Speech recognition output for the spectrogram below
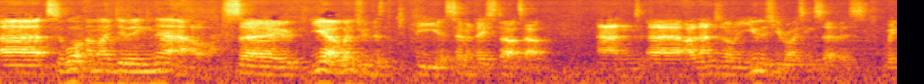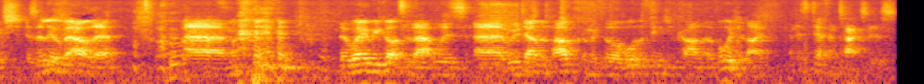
Uh, so what am I doing now? So yeah, I went through the, the seven-day startup, and uh, I landed on a eulogy writing service, which is a little bit out there. Um, the way we got to that was uh, we were down the pub and we thought, what are the things you can't avoid in life? And it's death and taxes.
